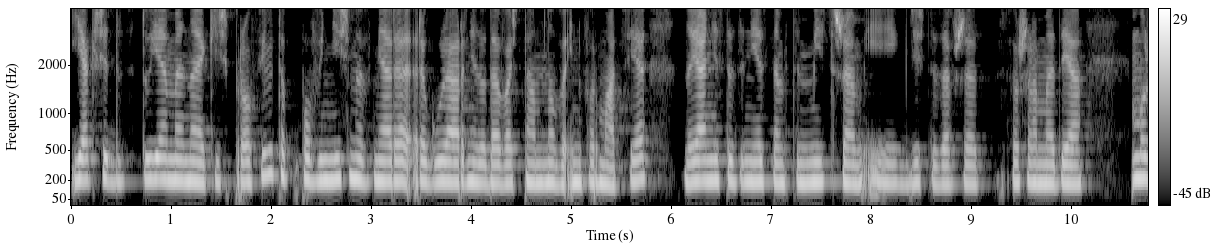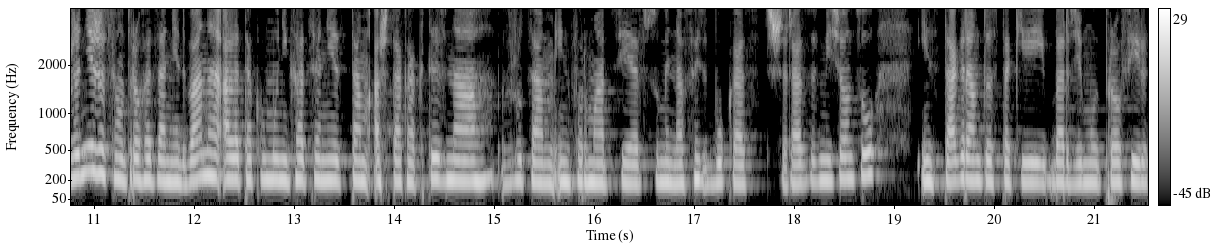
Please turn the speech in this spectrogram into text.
jak się decydujemy na jakiś profil, to powinniśmy w miarę regularnie dodawać tam nowe informacje. No ja niestety nie jestem w tym mistrzem i gdzieś te zawsze social media może nie, że są trochę zaniedbane, ale ta komunikacja nie jest tam aż tak aktywna. Wrzucam informacje w sumie na Facebooka z trzy razy w miesiącu. Instagram to jest taki bardziej mój profil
